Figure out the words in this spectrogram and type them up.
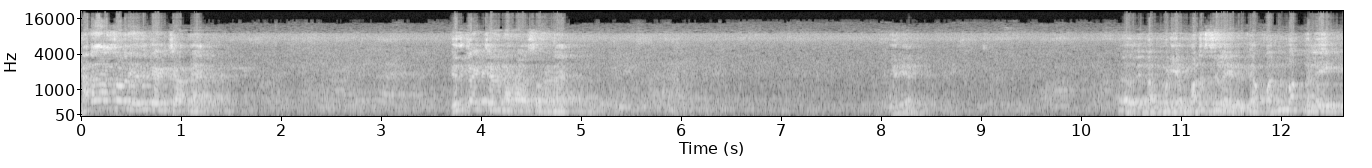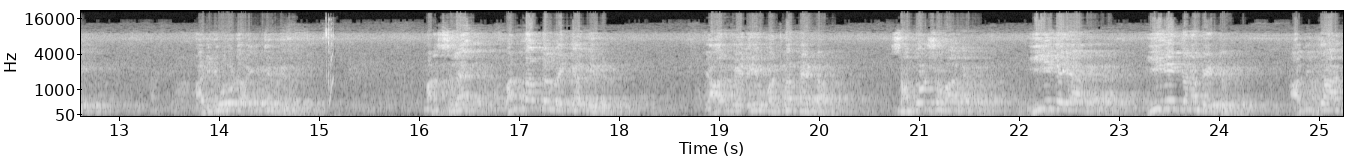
நரகாசுரன் எதுக்கு அழிச்சாங்க? எதுக்கு அழிச்சாங்க நரகாசுரனை தெரியாது. அதாவது நம்முடைய மனசுல இருக்க வன்மங்களை அடியோடு அழித்து விடுங்கள் மனசுல வன்மங்கள் வைக்காதீர்கள். யார் மேலேயும் வன்மம் வேண்டாம். சந்தோஷமாக ஈகையாக ஈகைத்தனம் வேண்டும். அதுக்காக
